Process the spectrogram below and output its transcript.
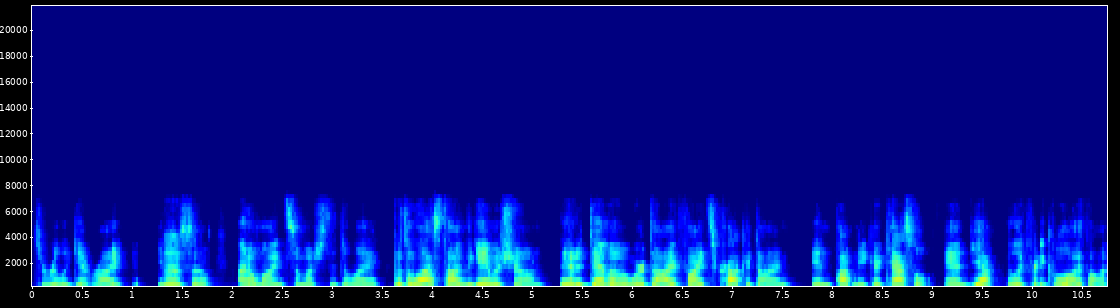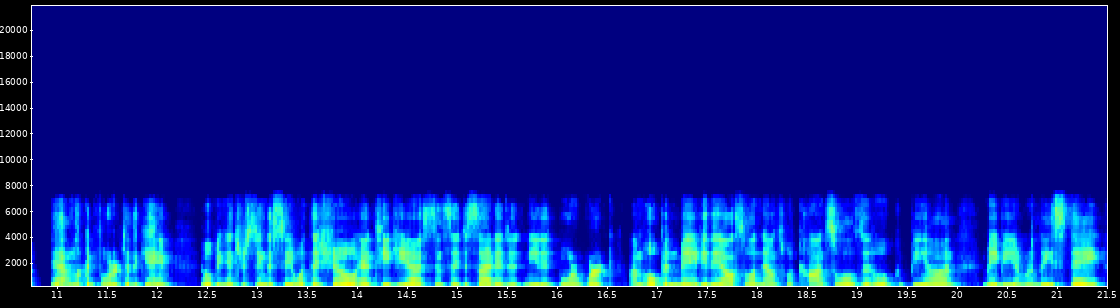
to really get right. You know, mm. so I don't mind so much the delay. But mm-hmm. the last time the game was shown, they had a demo where Dai fights Crocodine in Papnica Castle. And yeah, it looked pretty cool, I thought. Yeah, I'm looking forward to the game. It will be interesting to see what they show at TGS since they decided it needed more work. I'm hoping maybe they also announce what consoles it will be on, maybe a release date,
